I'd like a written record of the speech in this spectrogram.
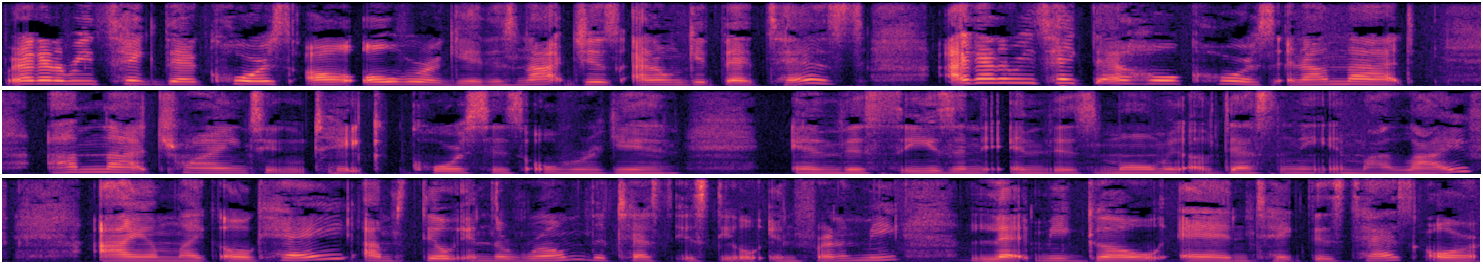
but I got to retake that course all over again. It's not just I don't get that test. I got to retake that whole course and I'm not I'm not trying to take courses over again in this season, in this moment of destiny in my life. I am like, okay, I'm still in the room. The test is still in front of me. Let me go and take this test. Or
